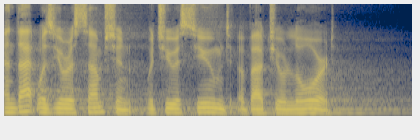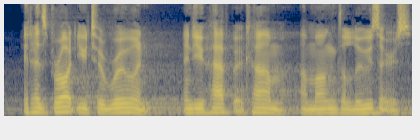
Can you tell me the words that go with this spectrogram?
And that was your assumption which you assumed about your Lord. It has brought you to ruin, and you have become among the losers.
